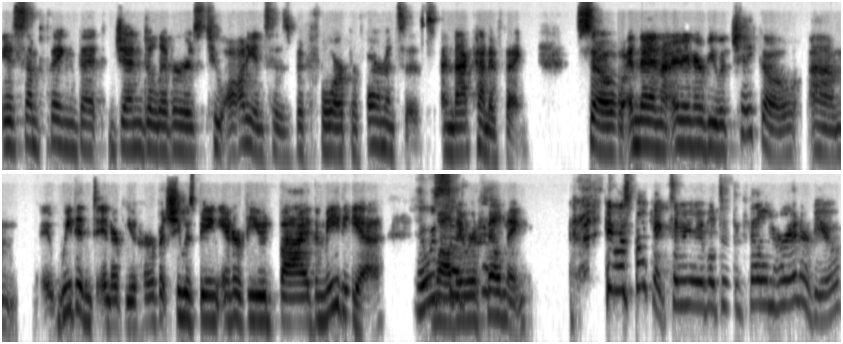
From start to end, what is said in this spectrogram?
is something that Jen delivers to audiences before performances and that kind of thing. So, and then an interview with Chieko, um, we didn't interview her, but she was being interviewed by the media while so they were good. filming. it was perfect. So we were able to film her interview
